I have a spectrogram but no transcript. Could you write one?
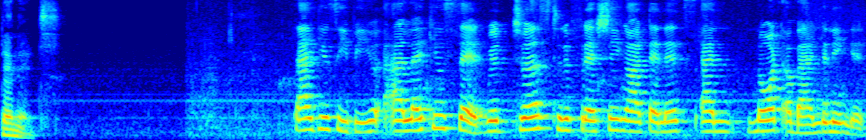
tenets. Thank you, CP. Uh, like you said, we're just refreshing our tenets and not abandoning it.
